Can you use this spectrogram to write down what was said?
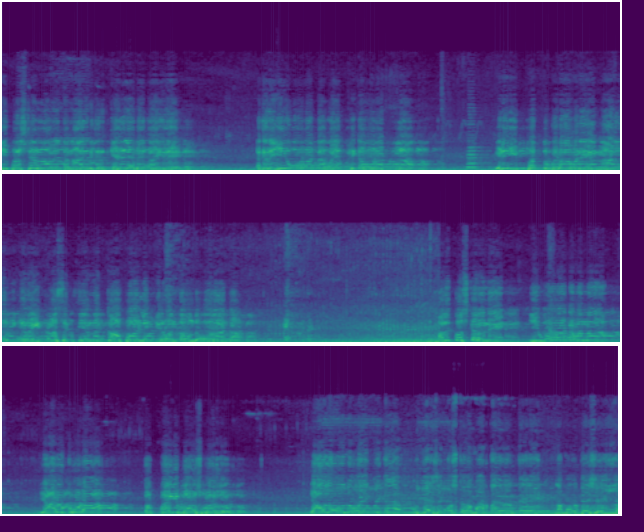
ಈ ಪ್ರಶ್ನೆ ನಾವು ನಾಗರಿಕರು ಕೇಳಲೇಬೇಕಾಗಿದೆ. ಯಾಕಂದ್ರೆ ಈ ಹೋರಾಟ ವೈಯಕ್ತಿಕ ಹೋರಾಟ ಅಲ್ಲ. ಇಡೀ ಇಪ್ಪತ್ತು ಬಡಾವಣೆಯ ನಾಗರಿಕರ ಹಿತಾಸಕ್ತಿಯನ್ನ ಕಾಪಾಡಲಿಕ್ಕಿರುವಂತ ಒಂದು ಹೋರಾಟ. ಅದಕ್ಕೋಸ್ಕರನೇ ಈ ಹೋರಾಟವನ್ನ ಯಾರು ಕೂಡ ತಪ್ಪಾಗಿ ಭಾವಿಸಬಾರದು. ಯಾವುದೋ ಒಂದು ವೈಯಕ್ತಿಕ ಉದ್ದೇಶಕ್ಕೋಸ್ಕರ ಮಾಡ್ತಾ ಇದ್ದಾರೆ ಅಂತೇಳಿ ನಮ್ಮ ಉದ್ದೇಶ ಇಲ್ಲ.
